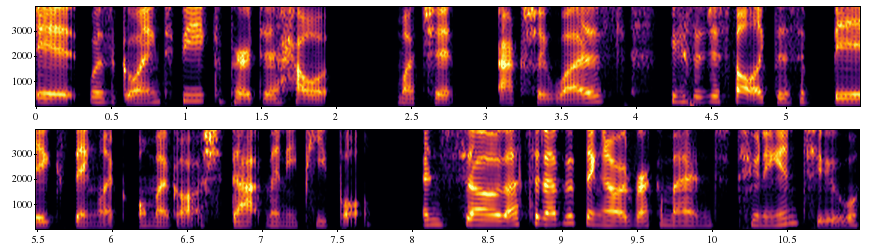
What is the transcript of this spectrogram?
it was going to be compared to how much it actually was because it just felt like this big thing like oh my gosh that many people and so that's another thing i would recommend tuning into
